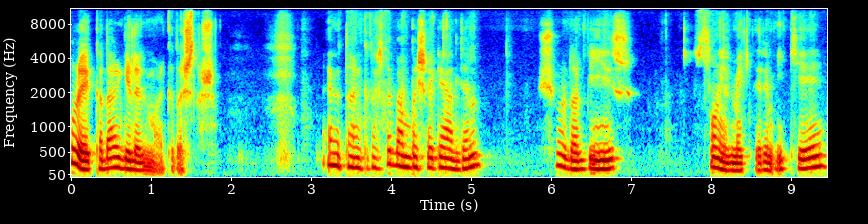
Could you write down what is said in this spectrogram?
buraya kadar gelelim arkadaşlar. Evet arkadaşlar ben başa geldim. Şurada bir son ilmeklerim 2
